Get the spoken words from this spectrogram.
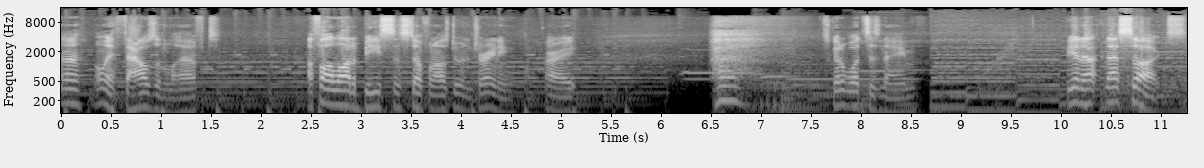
Eh, only a thousand left. I fought a lot of beasts and stuff when I was doing the training. Alright. Let's go to what's his name. But yeah, that, that sucks.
